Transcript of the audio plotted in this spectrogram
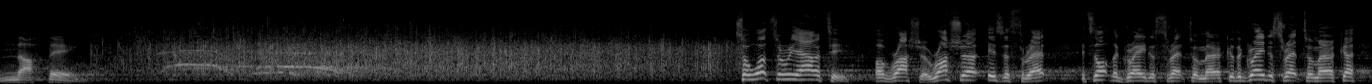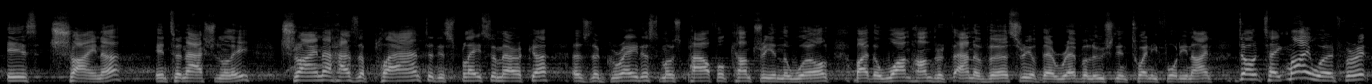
nothing. So, what's the reality of Russia? Russia is a threat. It's not the greatest threat to America. The greatest threat to America is China internationally. China has a plan to displace America as the greatest, most powerful country in the world by the 100th anniversary of their revolution in 2049. Don't take my word for it,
